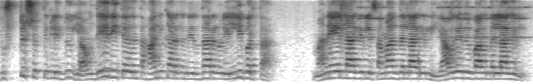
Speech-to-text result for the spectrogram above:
ದುಷ್ಟ ಶಕ್ತಿಗಳಿದ್ದು ಯಾವುದೇ ರೀತಿಯಾದಂಥ ಹಾನಿಕಾರಕ ನಿರ್ಧಾರಗಳು ಎಲ್ಲಿ ಬರ್ತಾ? ಮನೆಯಲ್ಲಾಗಿರಲಿ, ಸಮಾಜದಲ್ಲಾಗಿರಲಿ, ಯಾವುದೇ ವಿಭಾಗದಲ್ಲಾಗಿರಲಿ,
